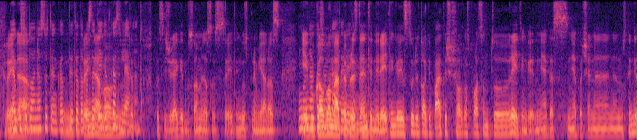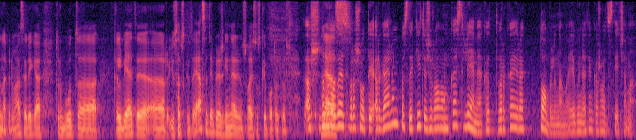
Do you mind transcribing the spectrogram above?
Tikrai Jeigu ne. su tuo nesutinkat, tai tada pasakykit, ne, nu, kas lėmė. Pasižiūrėkit visuomenės reitingus, premjeras. Nu, Jeigu kalbame apie reitingą. prezidentinį reitingą, jis turi tokį patį 16 procentų reitingą ir niekas nieko čia nenuskandina. Pirmiausia, reikia turbūt uh, kalbėti, ar jūs apskritai esate prieš generinius vaistus kaip po tokius? Aš dabar Nes... labai atsiprašau, tai ar galim pasakyti žiūrovam, kas lėmė, kad tvarka yra tobulinama, jeigu netinka žodis keičiama?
